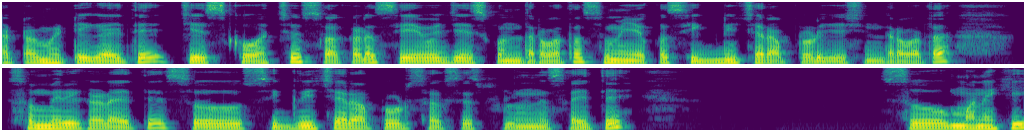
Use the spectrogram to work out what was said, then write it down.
ఆటోమేటిక్గా అయితే చేసుకోవచ్చు. సో అక్కడ సేవ్ చేసుకున్న తర్వాత సో మీ యొక్క సిగ్నేచర్ అప్లోడ్ చేసిన తర్వాత సో మీరు ఇక్కడ అయితే సో సిగ్నేచర్ అప్లోడ్ సక్సెస్ఫుల్నెస్ అయితే సో మనకి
